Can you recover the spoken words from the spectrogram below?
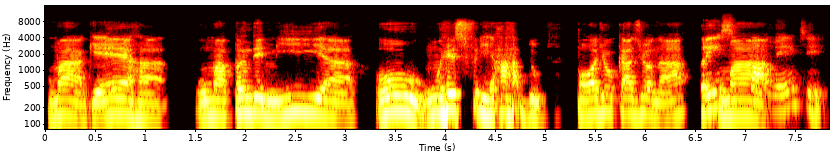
uma guerra, uma pandemia ou um resfriado pode ocasionar principalmente uma...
